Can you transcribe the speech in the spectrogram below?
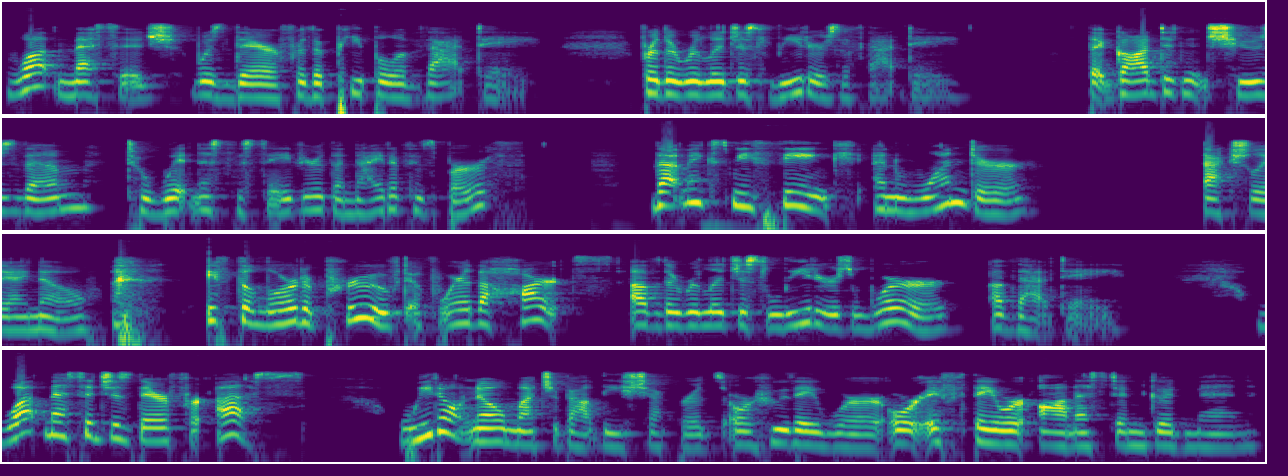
What message was there for the people of that day, for the religious leaders of that day? That God didn't choose them to witness the Savior the night of his birth? That makes me think and wonder. Actually, I know. if the Lord approved of where the hearts of the religious leaders were of that day. What message is there for us? We don't know much about these shepherds or who they were or if they were honest and good men.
